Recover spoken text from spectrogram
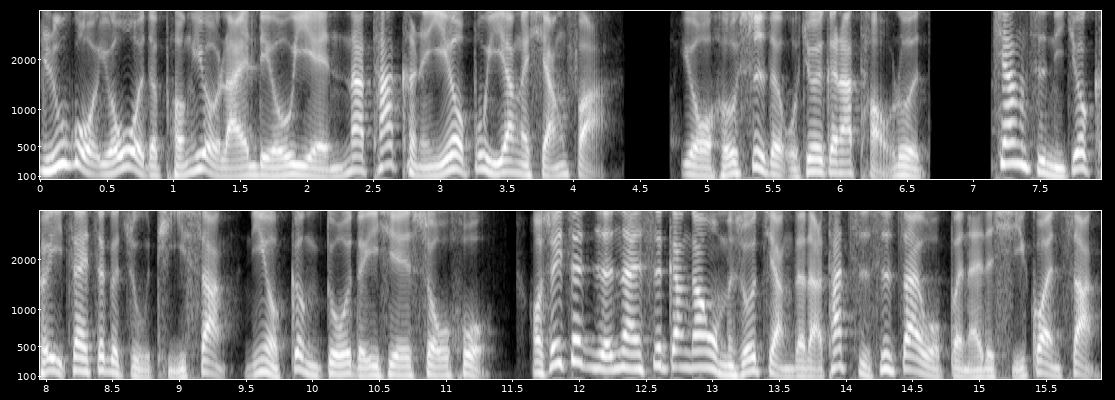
如果有我的朋友来留言，那他可能也有不一样的想法，有合适的，我就会跟他讨论。这样子，你就可以在这个主题上，你有更多的一些收获。哦，所以这仍然是刚刚我们所讲的啦，它只是在我本来的习惯上，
